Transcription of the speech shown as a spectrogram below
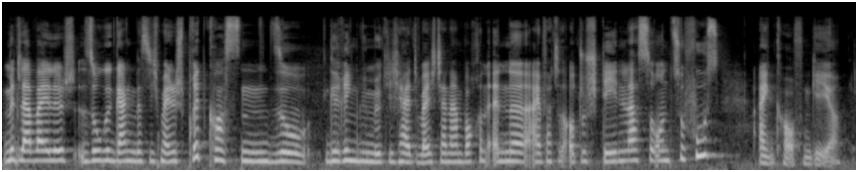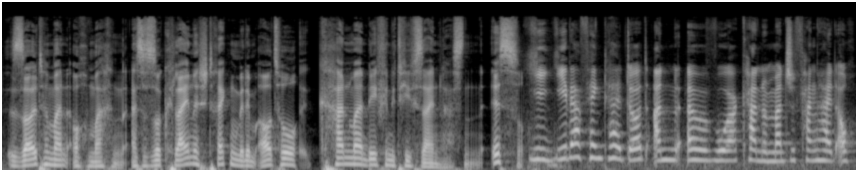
mittlerweile so gegangen, dass ich meine Spritkosten so gering wie möglich halte, weil ich dann am Wochenende einfach das Auto stehen lasse und zu Fuß einkaufen gehe. Sollte man auch machen. Also so kleine Strecken mit dem Auto kann man definitiv sein lassen. Ist so. Jeder fängt halt dort an, äh, wo er kann. Und manche fangen halt auch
